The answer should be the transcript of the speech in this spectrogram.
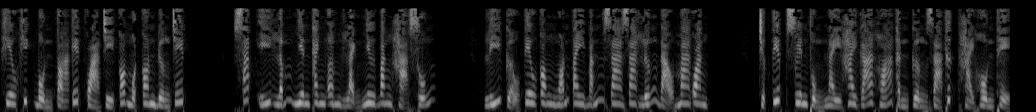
khiêu khích bổn tòa kết quả chỉ có một con đường chết, sát ý lấm nhiên thanh âm lạnh như băng hạ xuống, lý cửu tiêu cong ngón tay bắn ra ra lưỡng đạo ma quang, trực tiếp xuyên thủng này hai gã hóa thần cường giả thức hải hồn thể,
